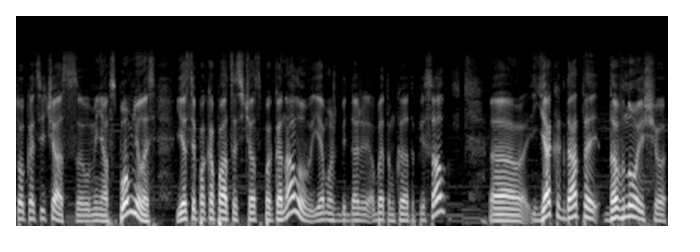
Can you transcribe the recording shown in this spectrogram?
только сейчас у меня вспомнилось, если покопаться сейчас по каналу, я, может быть, даже об этом когда-то писал, я когда-то давно еще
